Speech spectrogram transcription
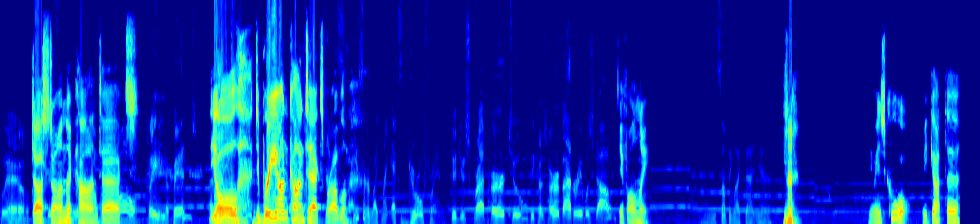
Well, Dust on the shouldn't be a problem at contacts. Clean the pins. The old debris on contacts problem. You sound like my ex-girlfriend. Did you scrap her too because her battery was down? If only. Mm, Something like that, yeah. Anyways, cool. We got the...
